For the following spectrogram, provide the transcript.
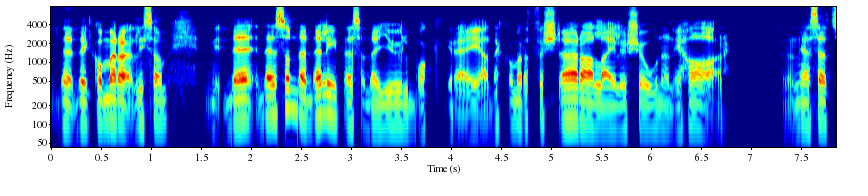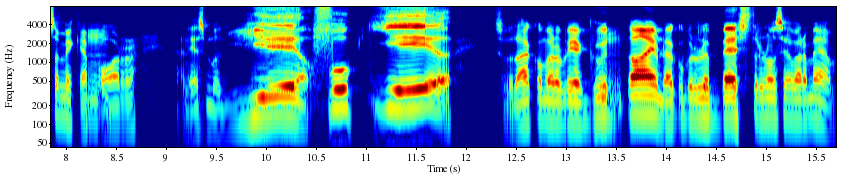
Det, det kommer liksom det, det är sån där, det är lite sån där julbockgreja. Det kommer att förstöra alla illusioner ni har. För ni har sett så mycket mm. porr där ni är som yeah, fuck yeah. Så där kommer att bli a good mm. time. Det kommer att bli bäst du någonsin har varit med om.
